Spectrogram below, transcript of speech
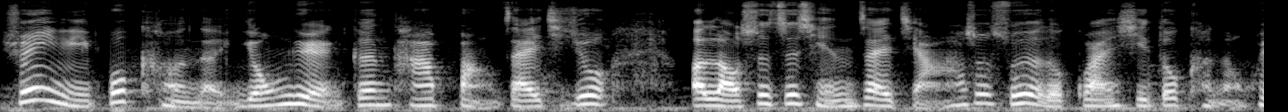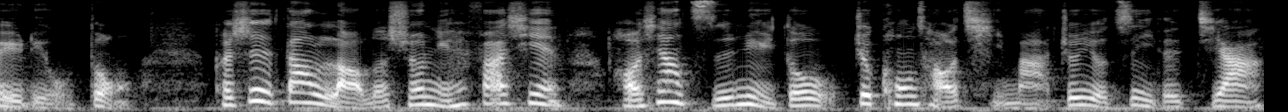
所以你不可能永远跟他绑在一起。就呃，老师之前在讲，他说所有的关系都可能会流动，可是到老的时候，你会发现好像子女都就空巢期嘛，就有自己的家，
